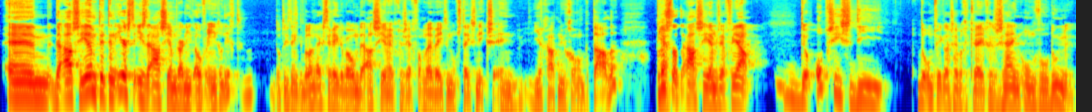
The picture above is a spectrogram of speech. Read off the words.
En de ACM, ten, ten eerste is de ACM daar niet over ingelicht. Dat is denk ik de belangrijkste reden waarom de ACM heeft gezegd van wij weten nog steeds niks en je gaat nu gewoon betalen. Plus Ja. dat de ACM zegt van ja, de opties die de ontwikkelaars hebben gekregen zijn onvoldoende.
